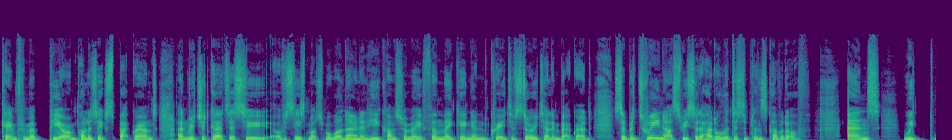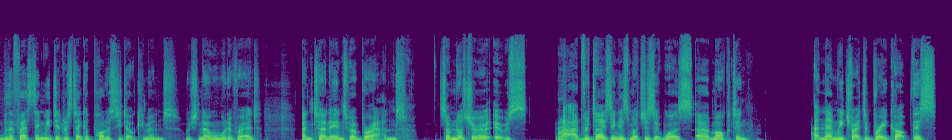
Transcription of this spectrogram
came from a PR and politics background, and Richard Curtis, who obviously is much more well known, and he comes from a filmmaking and creative storytelling background. So between us, we sort of had all the disciplines covered off. And we the first thing we did was take a policy document, which no one would have read, and turn it into a brand. So I'm not sure it was right. advertising as much as it was uh, marketing. And then we tried to break up this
